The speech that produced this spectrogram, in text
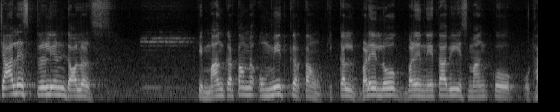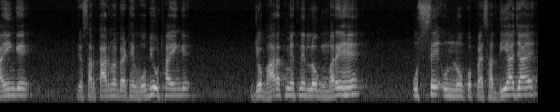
40 ट्रिलियन डॉलर्स की मांग करता हूँ। मैं उम्मीद करता हूँ कि कल बड़े लोग, बड़े नेता भी इस मांग को उठाएँगे। जो सरकार में बैठे वो भी उठाएँगे। जो भारत में इतने लोग मरे हैं, उससे उन लोगों को पैसा दिया जाए।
